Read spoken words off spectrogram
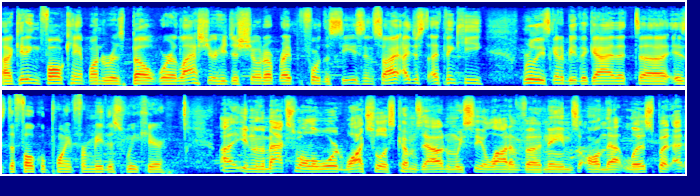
uh, getting fall camp under his belt. Where last year he just showed up right before the season. So I, I just I think he really is going to be the guy that uh, is the focal point for me this week here. Uh, you know, the Maxwell Award watch list comes out, and we see a lot of uh, names on that list. But uh,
